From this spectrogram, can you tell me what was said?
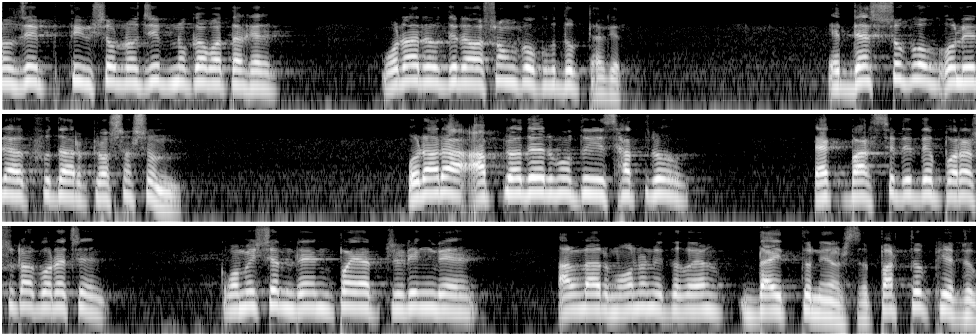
নজিব, তিনশো নজিব নোকাবা থাকে। ওনার অধীনে অসংখ্য কুতুব থাকে। এ দেড়শো অলিরা ক্ষুদার প্রশাসন। ওনারা আপনাদের মতোই ছাত্র। এক ভার্সিটিতে পড়াশোনা করেছে কমিশন র্যাঙ্ক পায় ট্রেডিং নিয়ে আল্লাহর মনোনীত হয়ে দায়িত্ব নিয়ে আসছে, পার্থক্য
